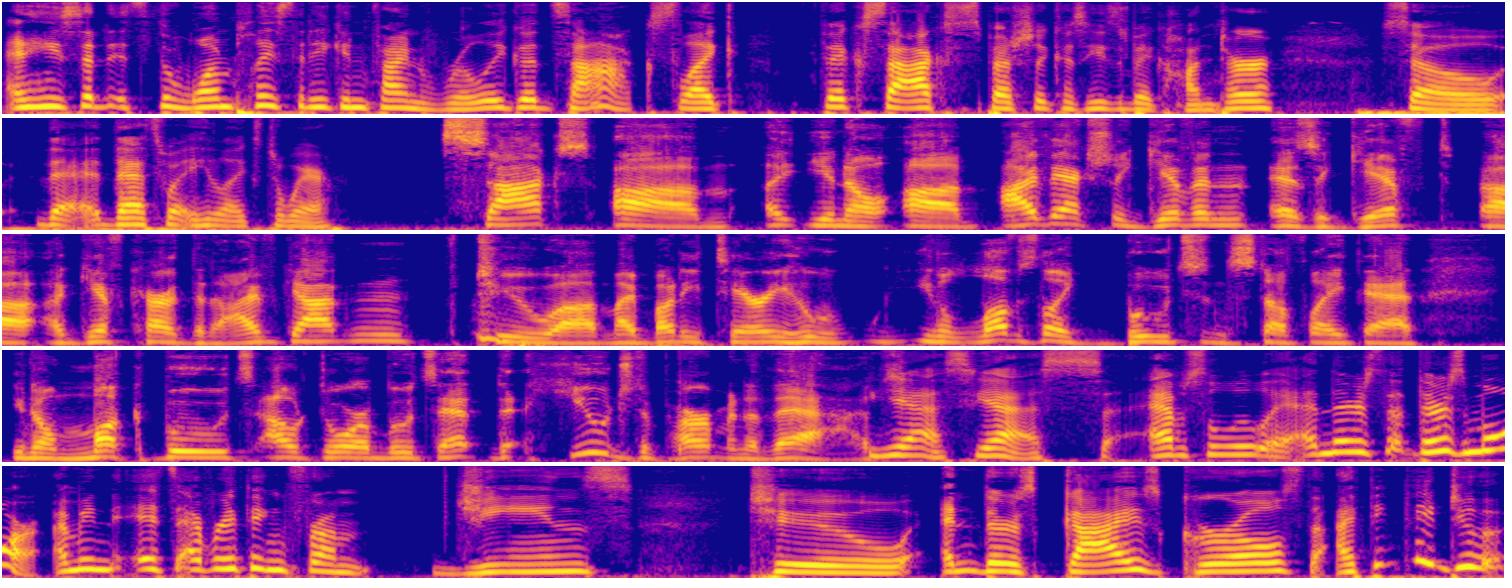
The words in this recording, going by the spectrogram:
And he said it's the one place that he can find really good socks, like thick socks, especially because he's a big hunter. So th- that's what he likes to wear. Socks, um, uh, you know, uh, I've actually given as a gift uh, a gift card that I've gotten to uh, my buddy Terry, who you know loves like boots and stuff like that. You know, muck boots, outdoor boots. That, that huge department of that. Yes, yes, absolutely. And there's there's more. I mean, it's everything from jeans to and there's guys, girls. I think they do.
